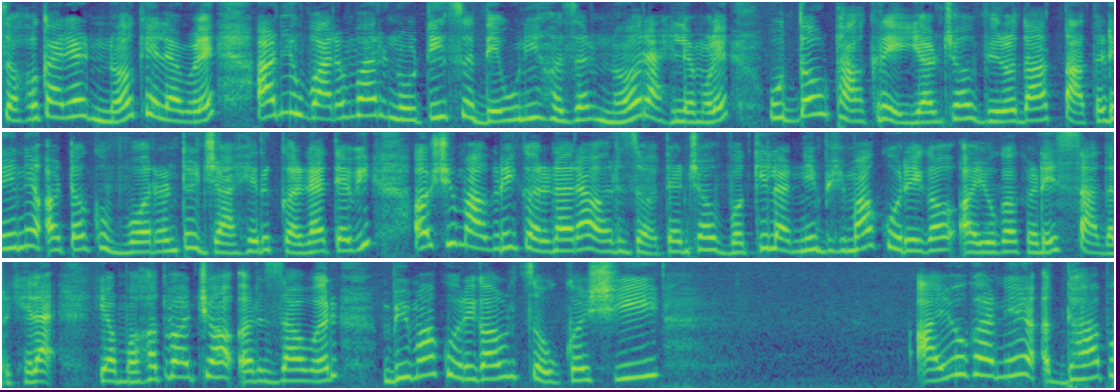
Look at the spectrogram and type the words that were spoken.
सहकार्य न केल्यामुळे आणि वारंवार नोटीस देऊनही हजर न राहिल्यामुळे उद्धव ठाकरे यांच्या विरोधात तातडीने अटक वॉरंट जाहीर करण्यात यावी अशी मागणी करणारा अर्ज त्यांच्या वकिलांनी भीमा कोरेगाव आयोगाकडे सादर केलाय. या महत्त्वाच्या अर्जावर भीमा कोरेगाव चौकशी आयोगाने अद्याप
